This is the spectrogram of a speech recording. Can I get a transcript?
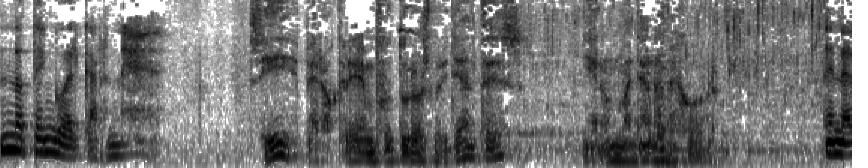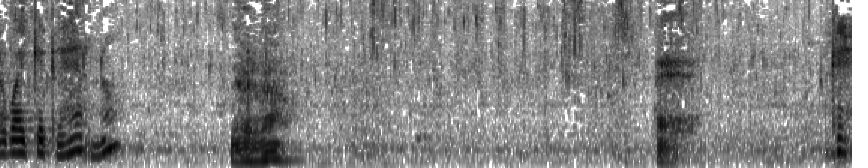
No tengo el carné. Sí, pero cree en futuros brillantes y en un mañana mejor. En algo hay que creer, ¿no? De verdad. Eh, ¿Qué?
